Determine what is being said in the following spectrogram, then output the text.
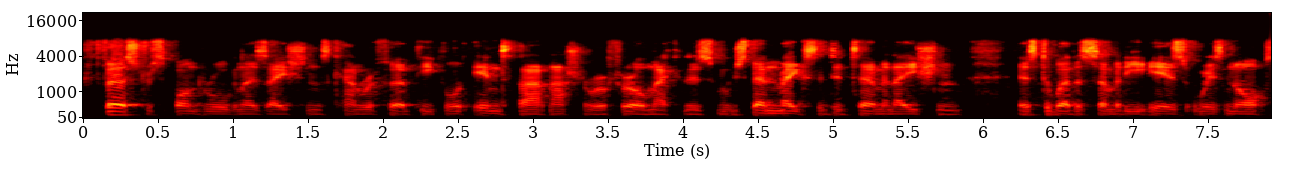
first responder organisations can refer people into that national referral mechanism, which then makes a determination as to whether somebody is or is not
